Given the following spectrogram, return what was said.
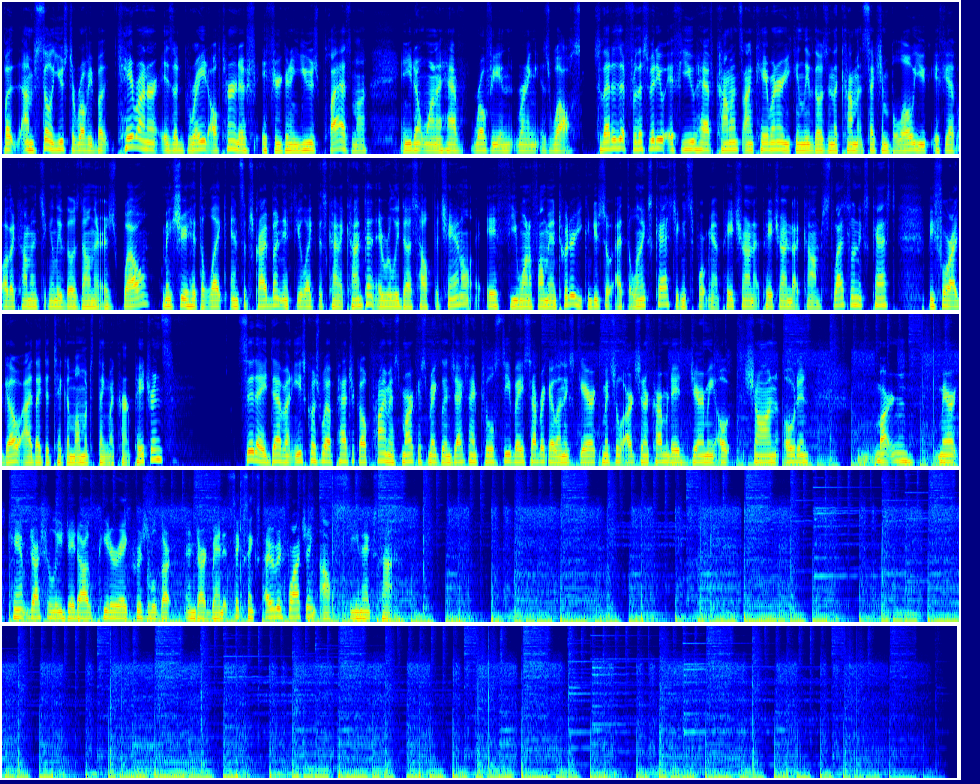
but I'm still used to Rofi. But KRunner is a great alternative if you're going to use Plasma and you don't want to have Rofi in running as well. So that is it for this video. If you have comments on KRunner, you can leave those in the comment section below. You, if you have other comments, you can leave those down there as well. Make sure you hit the like and subscribe button if you like this kind of content. It really does help the channel. If you want to follow me on Twitter, you can do so at the LinuxCast. You can support me on Patreon at patreon.com slash LinuxCast. Before I go, I'd like to take a moment to thank my current patrons. Syd A, Devon, East Coast Web, Patrick L, Primus, Marcus, Maeglin, Jackson Knife Tool, Steve A, Cyber Guy Linux, Garrick, Mitchel, Art Center, carbondated, Jeremy, o- Shaun, Odin, Martin, Marek, Camp, Joshua Lee, JDawg, Peter A, Crucible, Dark, and Dark Bandit. Six thanks everybody for watching. I'll see you next time.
